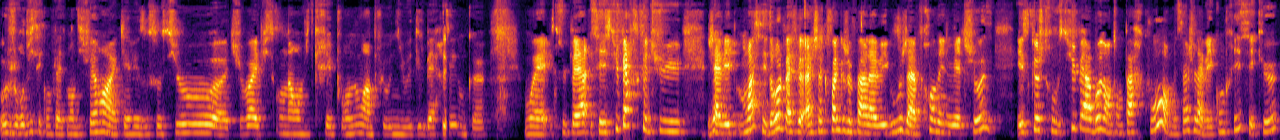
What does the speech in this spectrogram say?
Aujourd'hui, c'est complètement différent avec les réseaux sociaux, euh, tu vois, et puis ce qu'on a envie de créer pour nous, un plus haut niveau de liberté. Donc, euh, ouais, super. C'est super ce que tu, j'avais, moi, c'est drôle parce qu'à chaque fois que je parle avec vous, j'apprends des nouvelles choses. Et ce que je trouve super beau dans ton parcours, mais ça, je l'avais compris, c'est que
